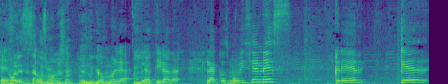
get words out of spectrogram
Eso ¿Cuál es esa como- cosmovisión? Es lo que- Como la, la tirada. La cosmovisión es creer qué,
